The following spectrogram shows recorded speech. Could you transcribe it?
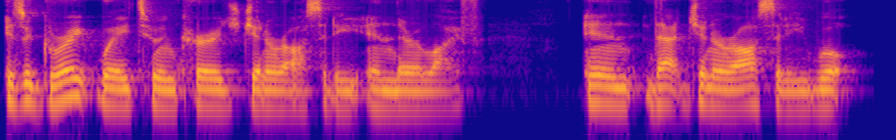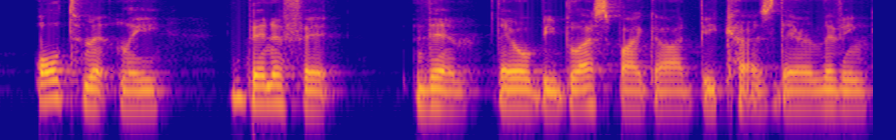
is a great way to encourage generosity in their life. And that generosity will ultimately benefit them. They will be blessed by God because they're living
